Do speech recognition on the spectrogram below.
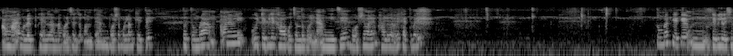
আমার মায়ের বলে ফ্রেন্ড রান্না করেছে যখন আমি বসে বললাম খেতে। তো তোমরা মানে আমি ওই টেবিলে খাওয়া পছন্দ করি না আমি নিচে বসে মানে ভালোভাবে খেতে পারি তোমরা কে কে টেবিলে বসে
